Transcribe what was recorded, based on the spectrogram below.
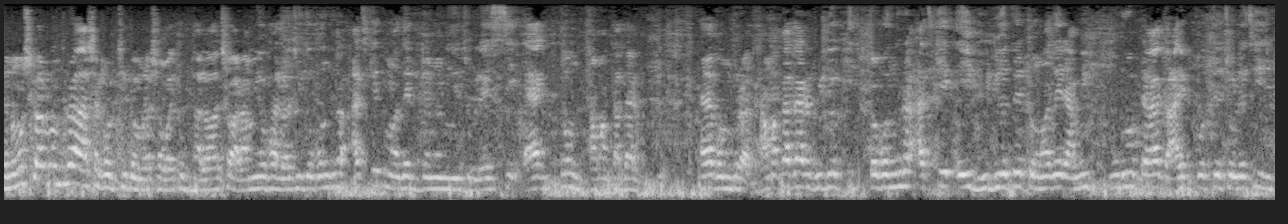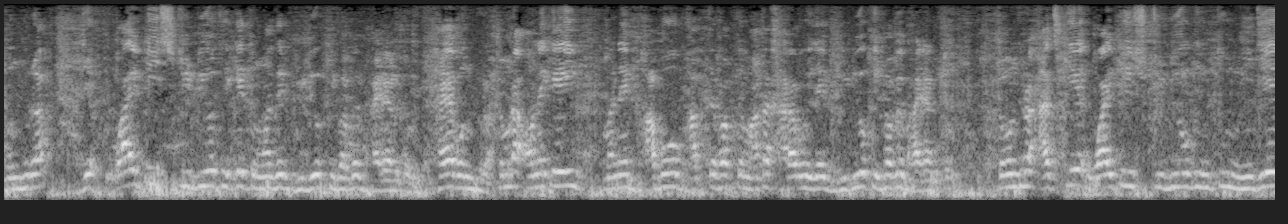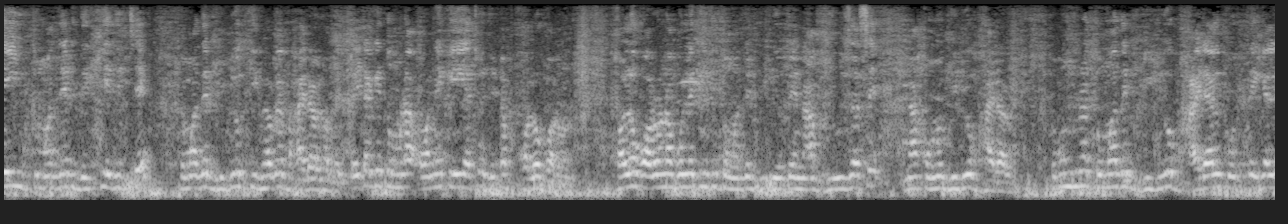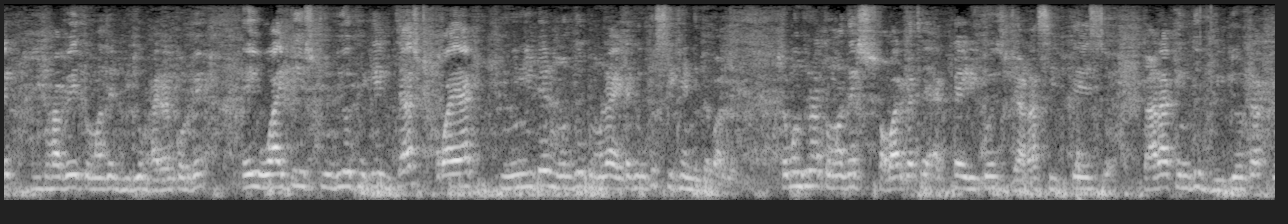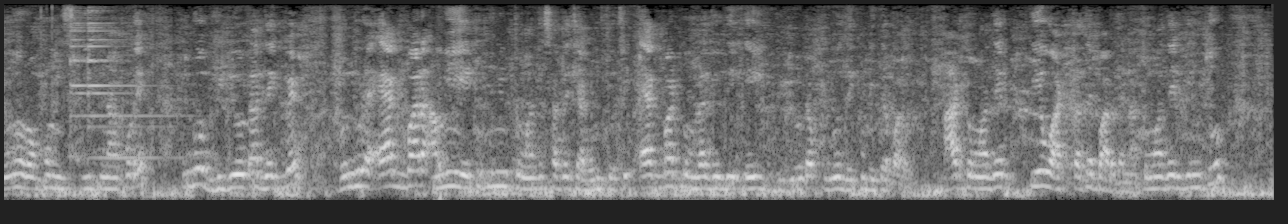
তো নমস্কার বন্ধুরা, আশা করছি তোমরা সবাই খুব ভালো আছো আর আমিও ভালো আছি। তো বন্ধুরা, আজকে তোমাদের জন্য নিয়ে চলে এসেছি একদম ধামাকাদার ভিডিও হ্যাঁ বন্ধুরা, ধামাকাদার ভিডিও কি? তো বন্ধুরা, আজকে এই ভিডিওতে তোমাদের আমি পুরোটা গাইড করতে চলেছি বন্ধুরা, যে ওয়াইটি স্টুডিও থেকে তোমাদের ভিডিও কীভাবে ভাইরাল করবে। হ্যাঁ বন্ধুরা, তোমরা অনেকেই মানে ভাবো, ভাবতে ভাবতে মাথা খারাপ হয়ে যায় ভিডিও কীভাবে ভাইরাল করবে। তো বন্ধুরা, আজকে ওয়াইটি স্টুডিও কিন্তু নিজেই তোমাদের দেখিয়ে দিচ্ছে তোমাদের ভিডিও কীভাবে ভাইরাল হবে। এটাকে তোমরা অনেকেই আছো যেটা ফলো করো না। ফলো করো না বলে কিন্তু তোমাদের ভিডিওতে না ভিউজ আসে, না কোনো ভিডিও ভাইরাল তো বন্ধুরা, তোমাদের ভিডিও ভাইরাল করতে গেলে কীভাবে তোমাদের ভিডিও ভাইরাল করবে? এই ওয়াইটি স্টুডিও থেকে জাস্ট কয়েক মিনিটের মধ্যে তোমরা এটা কিন্তু শিখে নিতে পারবে। তো বন্ধুরা, তোমাদের সবার কাছে একটাই রিকোয়েস্ট যারা শিখতে এসছো, তারা কিন্তু ভিডিওটা কোনো রকম স্কিপ না করে পুরো ভিডিওটা দেখবে। বন্ধুরা, একবার আমি এটুকুনি তোমাদের সাথে চ্যালেঞ্জ করছি, একবার তোমরা যদি এই ভিডিওটা পুরো দেখে নিতে পারো, আর তোমাদের কেউ আটকাতে পারবে না। তোমাদের কিন্তু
